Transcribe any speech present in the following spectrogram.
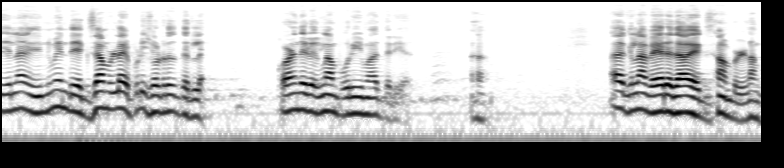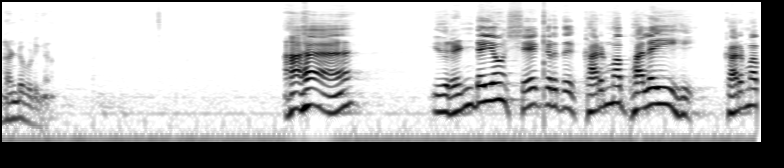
இதெல்லாம் இனிமேல் இந்த எக்ஸாம்பிளெலாம் எப்படி சொல்கிறது தெரில குழந்தைகளுக்கெல்லாம் புரியுமா தெரியாது. அதுக்கெல்லாம் வேறு ஏதாவது எக்ஸாம்பிள்லாம் கண்டுபிடிக்கணும். ஆக இது ரெண்டையும் சேர்க்கறது கர்ம பலை கர்ம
